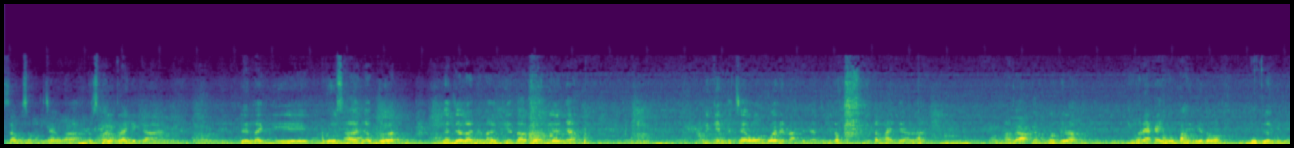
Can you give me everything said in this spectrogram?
sama-sama kecewa. Terus balik lagi kan. Dan lagi berusahanya buat ngejalanin lagi tau-tau dianya bikin kecewa gue dan akhirnya tuh kita di tengah jalan. Sampai akhir gue bilang gimana ya kayak nyumpahin gitu loh. Gue bilang gini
